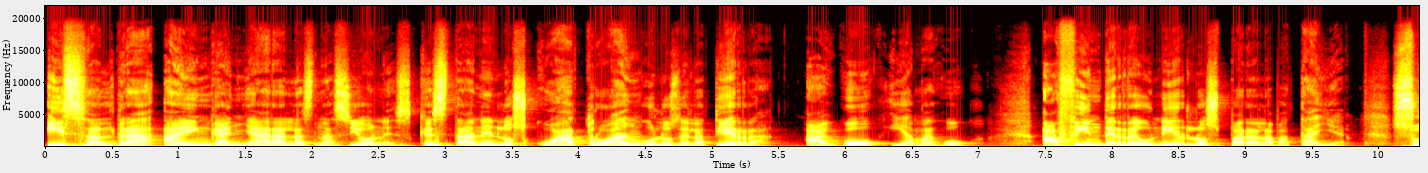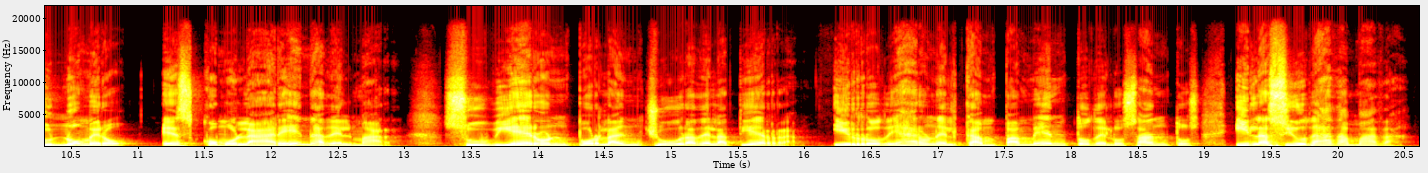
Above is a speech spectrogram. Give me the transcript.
y saldrá a engañar a las naciones que están en los cuatro ángulos de la tierra, a Gog y a Magog a fin de reunirlos para la batalla. Su número es como la arena del mar. Subieron por la anchura de la tierra y rodearon el campamento de los santos y la ciudad amada.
